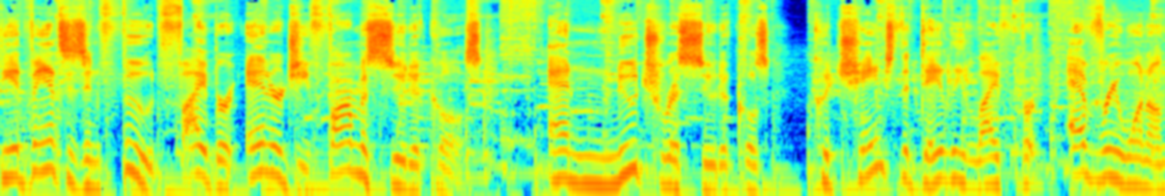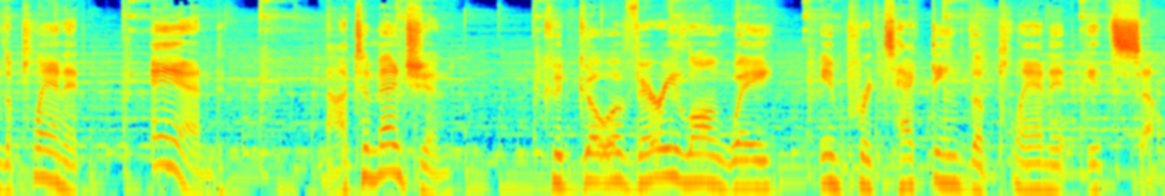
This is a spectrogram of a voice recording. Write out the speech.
The advances in food, fiber, energy, pharmaceuticals, and nutraceuticals could change the daily life for everyone on the planet, and, not to mention, could go a very long way in protecting the planet itself.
